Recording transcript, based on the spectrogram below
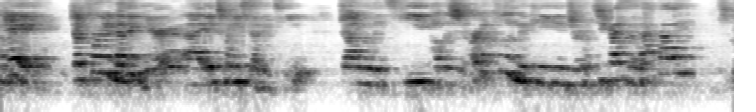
Okay, jump forward another year, uh, in 2017, John Willinsky published an article in the Canadian Journal. Do you guys know that guy?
